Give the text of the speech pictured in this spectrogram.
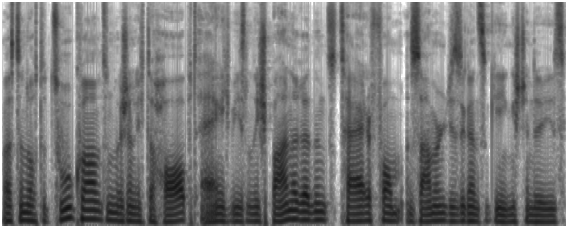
Was dann noch dazu kommt und wahrscheinlich der Haupt, eigentlich wesentlich spannendere Teil vom Sammeln dieser ganzen Gegenstände ist,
